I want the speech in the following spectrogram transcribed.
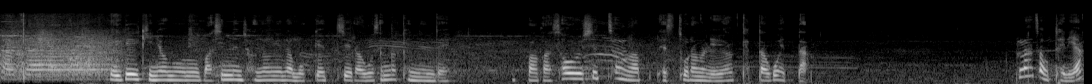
짜잔 100일 기념으로 맛있는 저녁이나 먹겠지라고 생각했는데 오빠가 서울시청 앞 레스토랑을 예약했다고 했다. 플라자 호텔이야?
